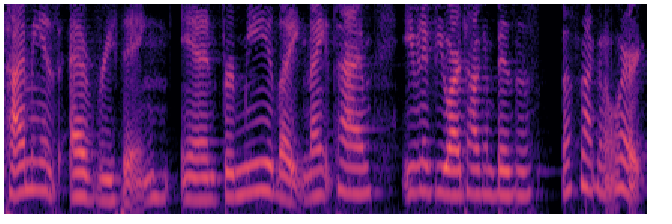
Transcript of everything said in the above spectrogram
Timing is everything. And for me, like nighttime, even if you are talking business, that's not gonna work.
